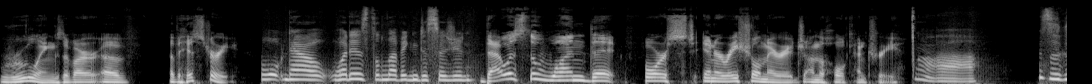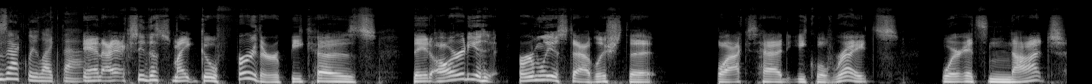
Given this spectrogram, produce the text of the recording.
rulings of our of of history. Well, now, what is the Loving decision? That was the one that forced interracial marriage on the whole country. Ah, this is exactly like that. And I actually, this might go further because they had already firmly established that blacks had equal rights, where it's not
